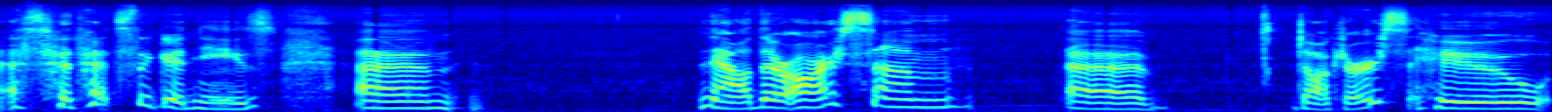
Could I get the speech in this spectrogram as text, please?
so that's the good news. Um, now, there are some uh, doctors who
